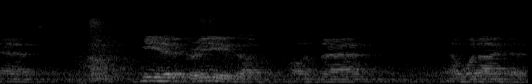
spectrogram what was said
and he had agreed on, on that, and what I had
